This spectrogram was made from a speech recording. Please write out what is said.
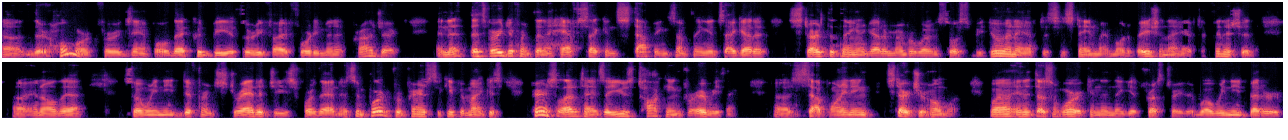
uh, their homework, for example, that could be a 35, 40 minute project. And that, that's very different than a half second stopping something. It's I got to start the thing. I got to remember what I'm supposed to be doing. I have to sustain my motivation. I have to finish it uh, and all that. So we need different strategies for that. And it's important for parents to keep in mind because parents, a lot of times, they use talking for everything. Uh, stop whining, start your homework. Well, and it doesn't work. And then they get frustrated. Well, we need better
